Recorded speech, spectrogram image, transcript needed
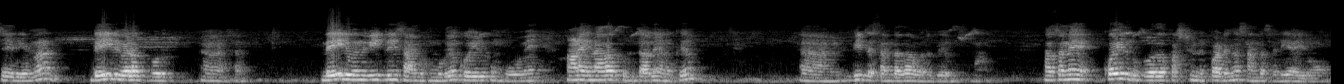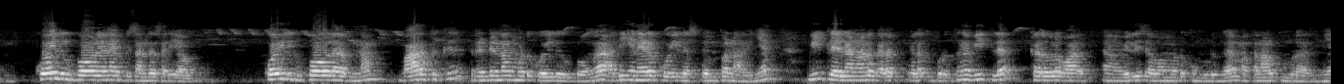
சரி டெய்லி விளக்கு போடு டெய்லி வந்து வீட்லயும் சாமி கும்பிடுவேன் கோயிலுக்கும் போவேன். ஆனா என்னதான் கொடுத்தாலும் எனக்கு வீட்டில் சண்டை தான் வருது நான் சொன்னேன் கோயிலுக்கு போறத ஃபர்ஸ்ட் நிப்பாட்டுங்க சண்டை சரியாயிரும். கோயிலுக்கு போகலைன்னா எப்படி சண்டை சரியாகும்? கோயிலுக்கு போகல அப்படின்னா வாரத்துக்கு ரெண்டு நாள் மட்டும் கோயிலுக்கு போங்க. அதிக நேரம் கோயிலில் ஸ்பெண்ட் பண்ணாதீங்க. வீட்டில் எல்லா நாளும் விளக்கு விளக்கு பொருத்துங்க வீட்டில் கடவுளை வா வெள்ளி செவ்வாய் மட்டும் கும்பிடுங்க. மற்ற நாள் கும்பிடாதீங்க.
